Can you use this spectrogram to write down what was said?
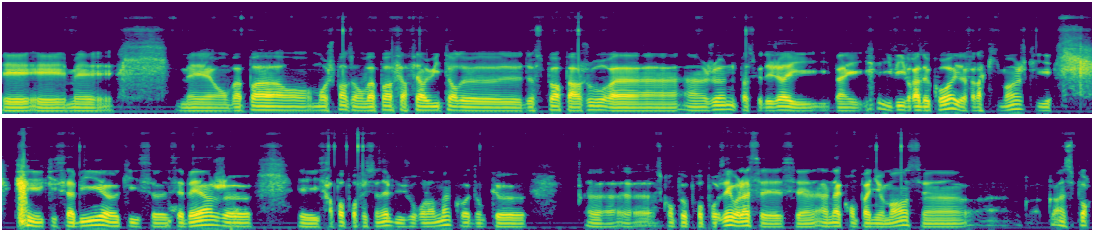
et, mais mais on va pas, moi je pense, on va pas faire faire 8 heures de, sport par jour à, un jeune parce que déjà il, ben, il, vivra de quoi? Il va falloir qu'il mange, qu'il qu'il s'habille, euh, qu'il s'héberge euh, et il sera pas professionnel du jour au lendemain quoi. Donc euh ce qu'on peut proposer, voilà, c'est un, un accompagnement, c'est un, un sport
